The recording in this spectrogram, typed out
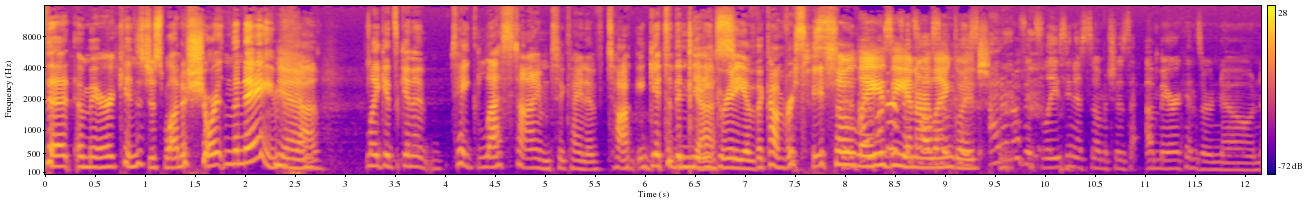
That Americans just want to shorten the name. Yeah. Yeah. Like it's gonna take less time to kind of talk, get to the nitty Yes. gritty of the conversation. So I wonder if lazy in our language. I don't know if it's laziness so much as Americans are known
